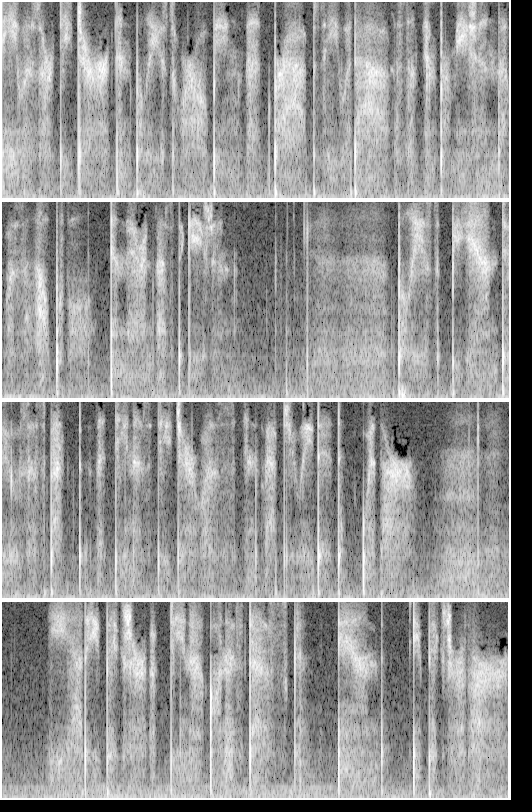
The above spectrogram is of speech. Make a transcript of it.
he was her teacher, and police were hoping that perhaps he would have some information that was helpful in their investigation. Police began to suspect that Tina's teacher was infatuated with her. He had a picture of Tina on his desk and a picture of her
